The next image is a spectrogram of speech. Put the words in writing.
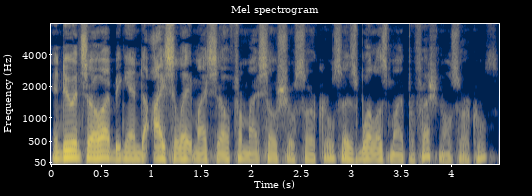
In doing so, I began to isolate myself from my social circles as well as my professional circles.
